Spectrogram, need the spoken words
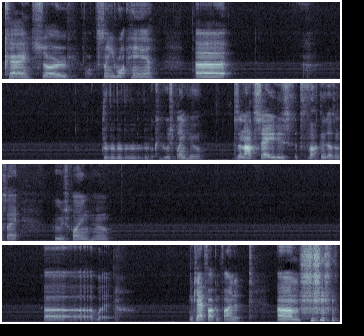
Okay, so let's see right here. Uh. Who's playing who? Does it not say who's? It fucking doesn't say who's playing who. Uh, wait. You can't fucking find it. Um.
